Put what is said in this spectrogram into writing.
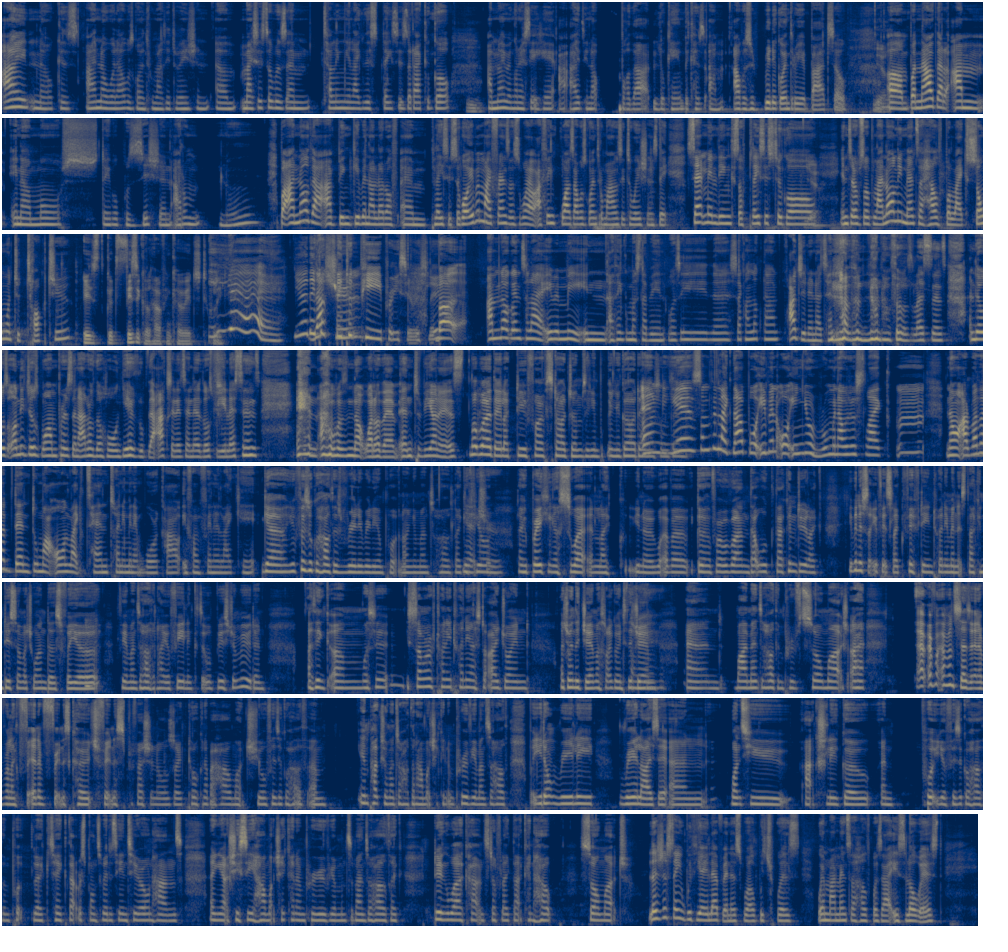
I know because I know when I was going through my situation. Um, my sister was um telling me like these places that I could go. Mm. I'm not even gonna sit here. I, I did not bother looking because um I was really going through it bad. So yeah. um, but now that I'm in a more stable position, I don't know. But I know that I've been given a lot of um places to go. Even my friends as well. I think whilst I was going through my own situations, they sent me links of places to go. Yeah in terms of like not only mental health but like someone to talk to. Is good physical health encouraged? Yeah, yeah, they That's took true. they took PE pretty seriously. But I'm not going to lie, even me in I think it must have been was it the second lockdown? I didn't attend none, none of those lessons. And there was only just one person out of the whole year group that actually attended those PE lessons. And I was not one of them. And to be honest What were they? Like do five star jumps in your in your garden? And something? yeah, something like that. But even or in your room and I was just like, mm, no, I'd rather then do my own like 10, 20 minute workout if I'm feeling like it. Yeah, your physical health is really, really important on your mental health. Like yeah, if you're true like breaking a sweat and like you know whatever going for a run that will that can do like even if, like if it's like 15 20 minutes that can do so much wonders for your mm-hmm. for your mental health and how you're feeling because it will boost your mood and i think um was it summer of 2020 i start i joined i joined the gym i started going to the oh, gym yeah. and my mental health improved so much i everyone, says it and everyone like fitness coach fitness professionals like talking about how much your physical health um impacts your mental health and how much it can improve your mental health, but you don't really realize it. And once you actually go and put your physical health and put like take that responsibility into your own hands and you actually see how much it can improve your mental mental health like doing a workout and stuff like that can help so much let's just say with year 11 as well which was when my mental health was at its lowest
